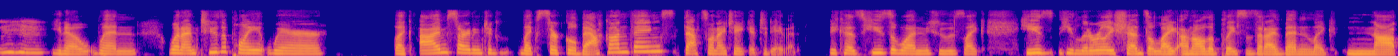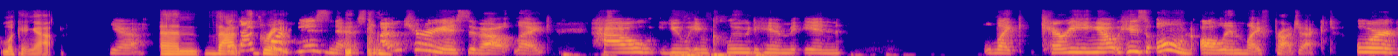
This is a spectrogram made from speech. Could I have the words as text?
Mm-hmm. You know, when when I'm to the point where like I'm starting to like circle back on things, that's when I take it to David because he's the one who's like he's he literally sheds a light on all the places that I've been like not looking at. Yeah. And that's, that's great. business. I'm curious about like how you include him in like carrying out his own all in life project or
